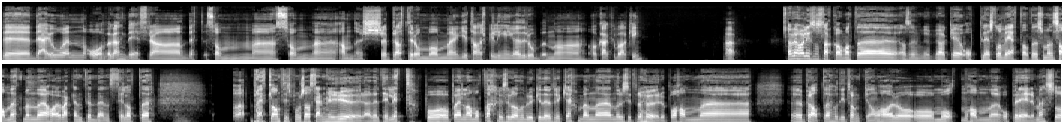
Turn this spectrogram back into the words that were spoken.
det er jo en overgang, det, fra dette som, uh, som uh, Anders prater om, om gitarspilling i garderoben og, og kakebaking. Ja. Ja, Vi har liksom snakka om at uh, altså, Vi har ikke opplest og vedtatt det som en sannhet, men det har jo vært en tendens til at uh, på et eller annet tidspunkt så har stjernen røra det til litt, på, på, en eller annen måte, hvis det går an å bruke det uttrykket. Men uh, når du sitter og hører på han prate, og de tankene han har, og, og, måten han opererer med, så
